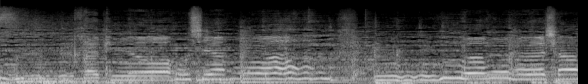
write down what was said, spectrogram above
四海飘香普洱茶，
